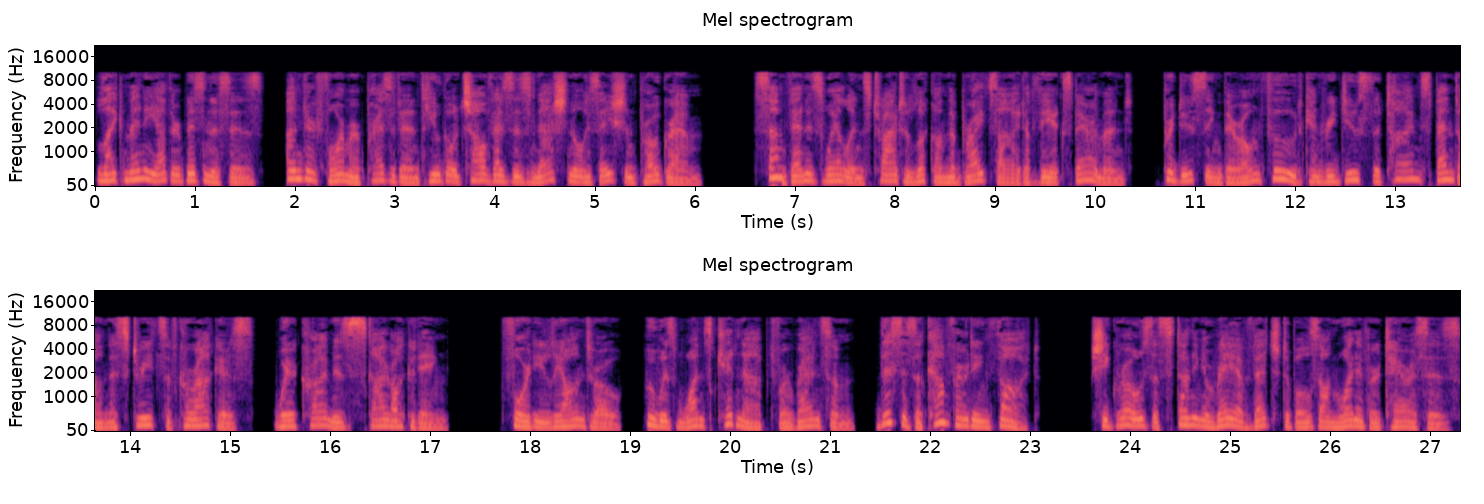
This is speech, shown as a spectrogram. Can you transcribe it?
like many other businesses, under former President Hugo Chavez's nationalization program. Some Venezuelans try to look on the bright side of the experiment. Producing their own food can reduce the time spent on the streets of Caracas, where crime is skyrocketing. Forty Leandro, who was once kidnapped for ransom, this is a comforting thought. She grows a stunning array of vegetables on one of her terraces.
